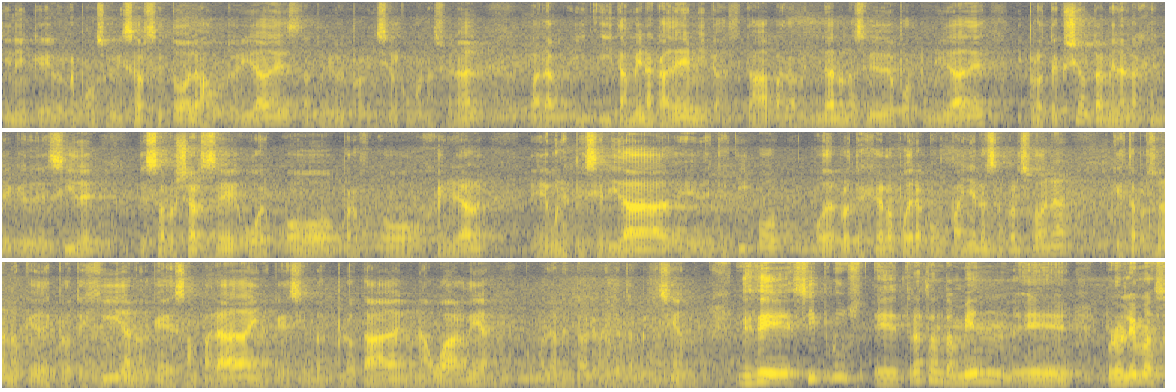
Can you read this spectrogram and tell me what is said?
tienen que responsabilizarse todas las autoridades, tanto a nivel provincial como nacional, para, y, también académicas, para brindar una serie de oportunidades y protección también a la gente que decide desarrollarse o generar eh, una especialidad eh, de este tipo, poder protegerla, poder acompañar a esa persona y que esta persona no quede desprotegida, no quede desamparada y no quede siendo explotada en una guardia, como lamentablemente termina siendo. Desde Ciprus eh, tratan también problemas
